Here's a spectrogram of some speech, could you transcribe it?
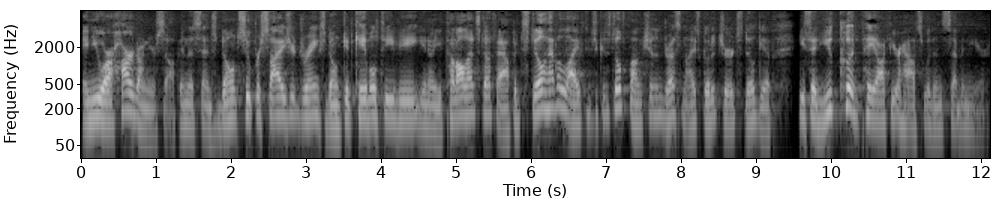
and you are hard on yourself in the sense don't supersize your drinks don't get cable tv you know you cut all that stuff out but still have a life that you can still function and dress nice go to church still give he said you could pay off your house within seven years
